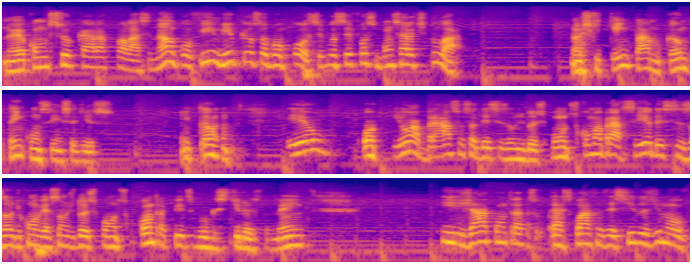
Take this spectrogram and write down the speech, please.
Não é como se o cara falasse, não, confia em mim porque eu sou bom. Pô, se você fosse bom, você era titular. Eu acho que quem tá no campo tem consciência disso. Então, eu eu abraço essa decisão de dois pontos, como abracei a decisão de conversão de dois pontos contra Pittsburgh Steelers também. E já contra as, as quartas descidas, de novo.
